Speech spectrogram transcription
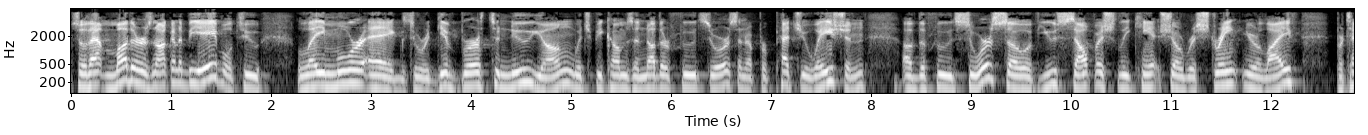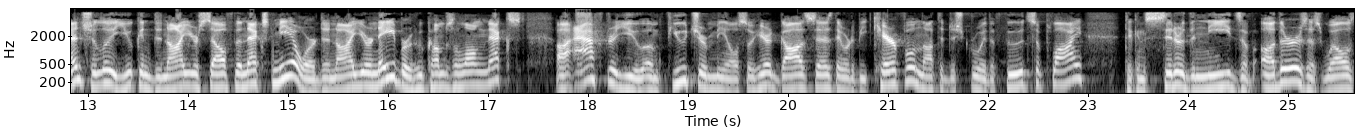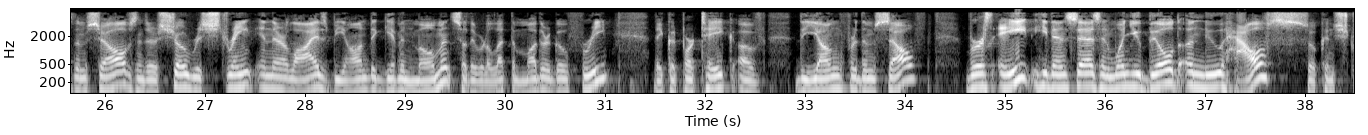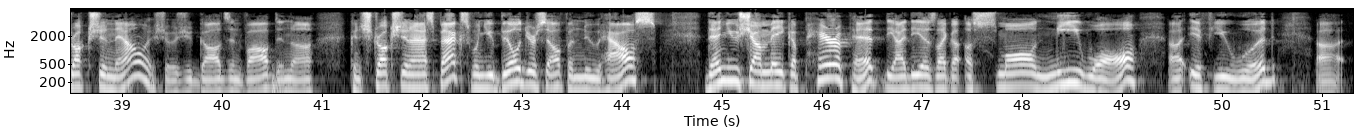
So that mother is not going to be able to lay more eggs or give birth to new young, which becomes another food source and a perpetuation of the food source. So if you selfishly can't show restraint in your life, potentially you can deny yourself the next meal or deny your neighbor who comes along next uh, after you a future meal. So here God says they were to be careful not to destroy the food supply, to consider the needs of others as well as themselves, and to show restraint in their lives beyond a given moment. So they were to let the mother go free. They could partake of the young for themselves. Verse 8, he then says, And when you build a new house, so construction now, it shows you God's involved in uh, construction aspects. When you build yourself a new house, then you shall make a parapet. The idea is like a, a small knee wall, uh, if you would. Uh,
